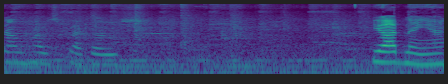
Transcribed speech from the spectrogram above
टाउन हाउस क्रैकर्स याद नहीं है।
